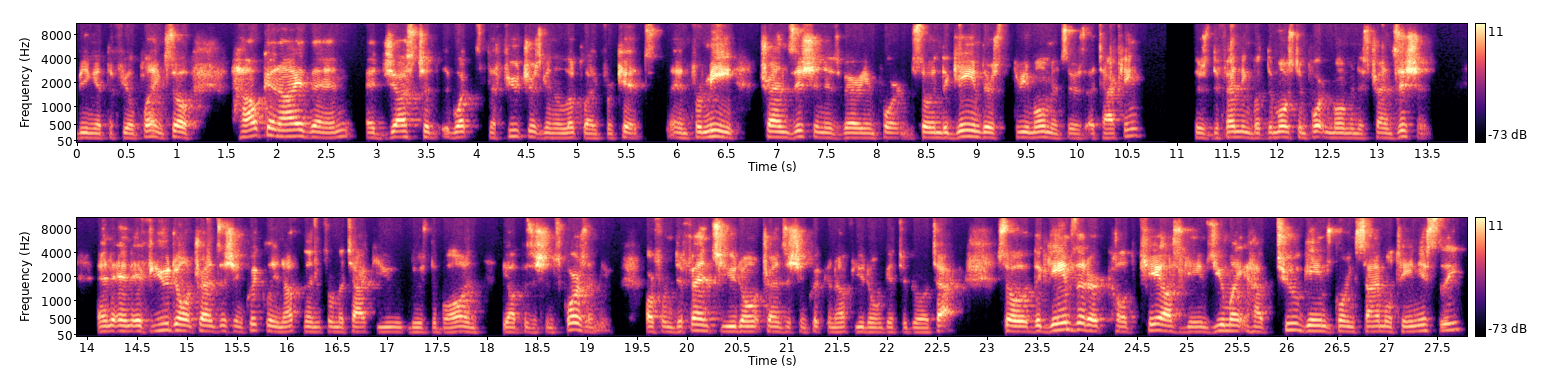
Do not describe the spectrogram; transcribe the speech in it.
being at the field playing. So, how can I then adjust to what the future is going to look like for kids? And for me, transition is very important. So, in the game, there's three moments there's attacking, there's defending, but the most important moment is transition. And, and if you don't transition quickly enough, then from attack, you lose the ball and the opposition scores on you. Or from defense, you don't transition quick enough, you don't get to go attack. So the games that are called chaos games, you might have two games going simultaneously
